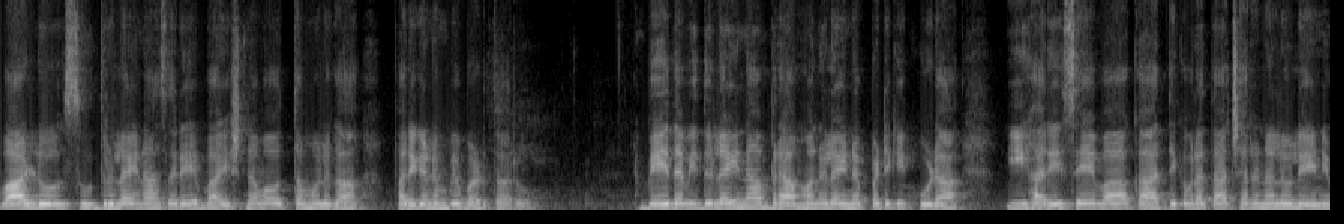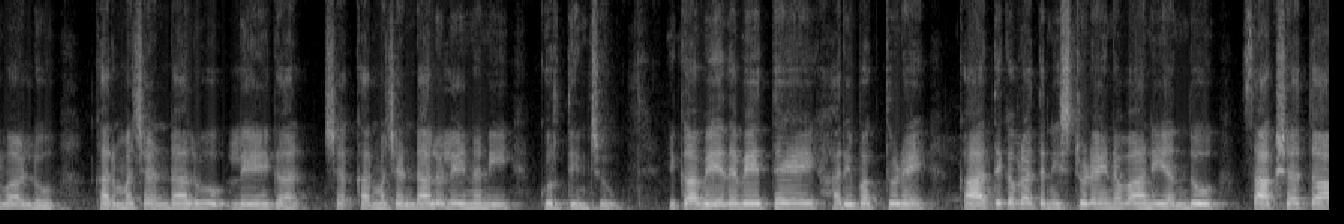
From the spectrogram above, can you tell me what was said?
వాళ్ళు శూద్రులైనా సరే వైష్ణవోత్తములుగా పరిగణింపబడతారు. వేద విధులైన బ్రాహ్మణులైనప్పటికీ కూడా ఈ హరిసేవ కార్తీక వ్రతాచరణలు లేని వాళ్ళు కర్మచండాలు లేగా కర్మచండాలు లేనని గుర్తించు. ఇక వేదవేత్త హరిభక్తుడై కార్తీక వ్రతనిష్ఠుడైన వాని యందు సాక్షాత్తు ఆ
